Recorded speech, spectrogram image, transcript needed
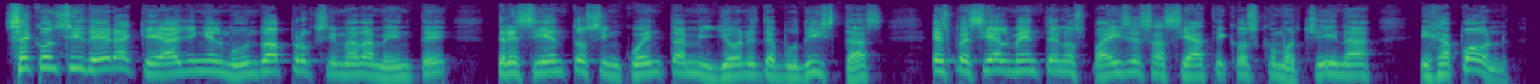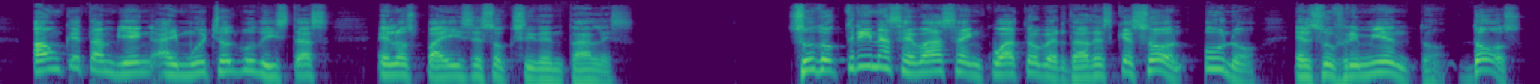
Se considera que hay en el mundo aproximadamente 350 millones de budistas, especialmente en los países asiáticos como China y Japón, aunque también hay muchos budistas en los países occidentales. Su doctrina se basa en cuatro verdades que son, uno, el sufrimiento, dos,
